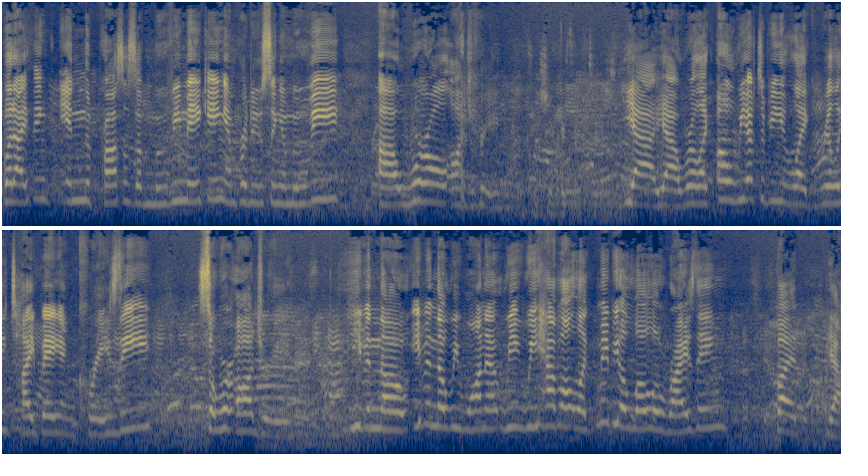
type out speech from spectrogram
But I think in the process of movie making and producing a movie, uh, we're all Audrey. Yeah, yeah, we're like, oh, we have to be like really type A and crazy, so we're Audrey. Even though, even though we wanna, we we have all like maybe a Lolo rising, but yeah.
